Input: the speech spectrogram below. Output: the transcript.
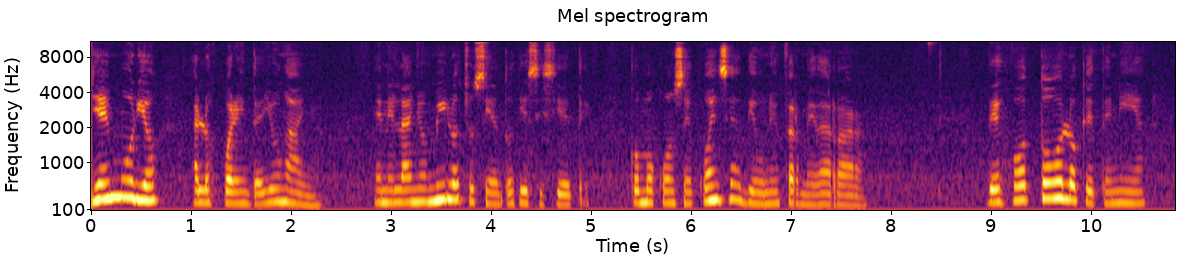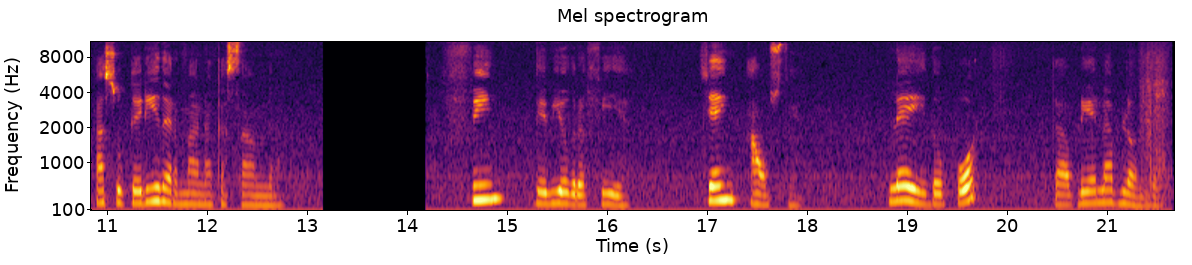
Jane murió a los 41 años, en el año 1817, como consecuencia de una enfermedad rara. Dejó todo lo que tenía a su querida hermana Cassandra. Fin de biografía. Jane Austen. Leído por Gabriela Blondo.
